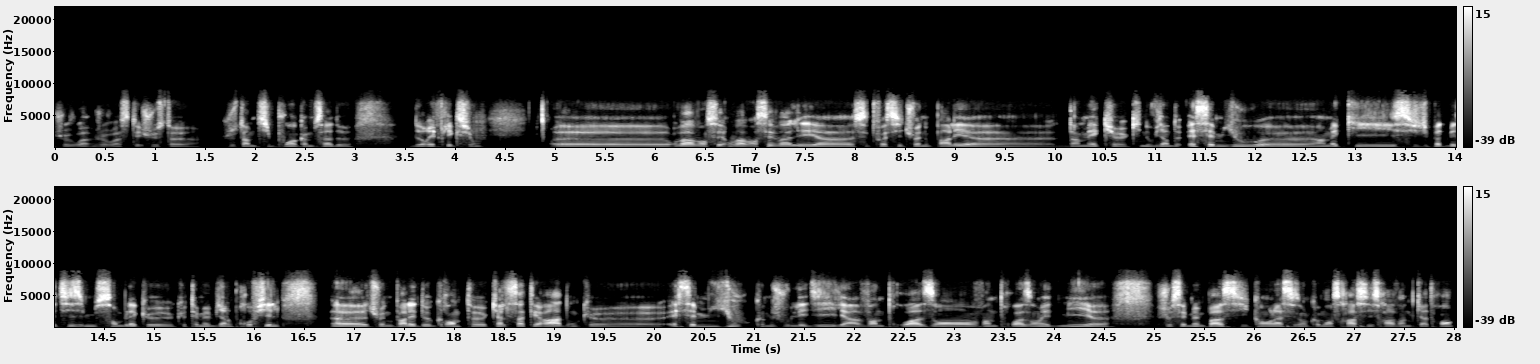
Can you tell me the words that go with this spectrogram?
je vois, je vois. C'était juste, juste un petit point comme ça de, de réflexion. Euh, on va avancer, on va avancer Val, et euh, cette fois-ci tu vas nous parler euh, d'un mec qui nous vient de SMU, un mec qui, si je dis pas de bêtises, il me semblait que, que tu aimais bien le profil. Tu vas nous parler de Grant Calcaterra, donc SMU, comme je vous l'ai dit, il à 23 ans, 23 ans et demi. je sais même pas si quand la saison commencera, s'il sera à 24 ans.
